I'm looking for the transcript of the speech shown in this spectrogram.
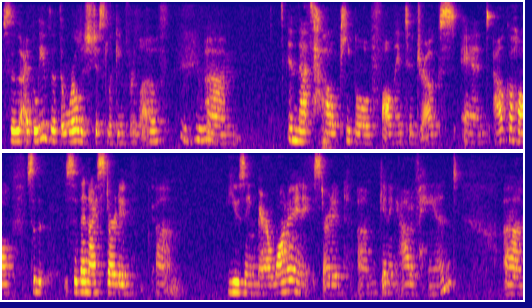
So I believe that the world is just looking for love. Mhm. Um, and that's how people fall into drugs and alcohol. So, that, so then I started um, using marijuana, and it started um, getting out of hand. Um,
